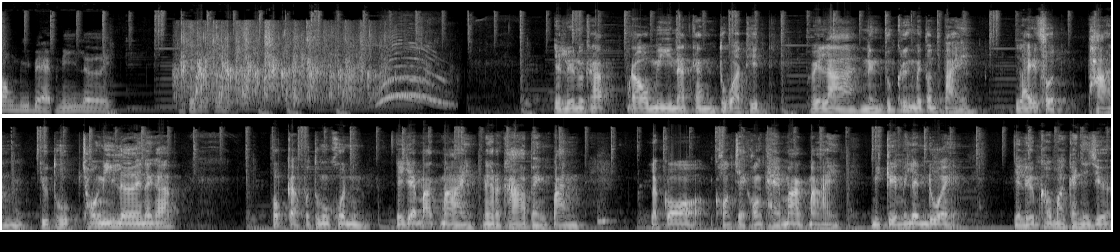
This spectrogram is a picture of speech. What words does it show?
ต้องมีแบบนี้เลยจะได้เข้าอย่าลืมนะครับ เรามีนัดกันทุกอาทิตย์ เวลา1นึ่ทุ่มครึ่งไปนต้นไป ไลฟ์สดผ่าน YouTube ช่องนี้เลยนะครับ พบกับวัตถุมงคลเยอะแยะมากมายในราคาแบ่งปัน แล้วก็ของแจกของแถมมากมาย มีเกมให้เล่นด้วย อย่าลืมเข้ามากันเยอะ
